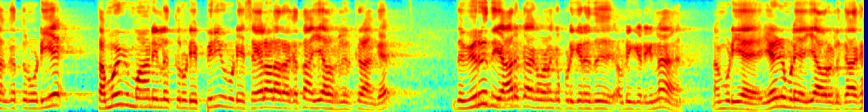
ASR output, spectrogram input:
சங்கத்தினுடைய தமிழ் மாநிலத்தினுடைய பிரிவினுடைய செயலாளராக தான் ஐயா அவர்கள் இருக்கிறாங்க. இந்த விருது யாருக்காக வழங்கப்படுகிறது அப்படின்னு கேட்டிங்கன்னா நம்முடைய ஏழுமலை ஐயா அவர்களுக்காக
